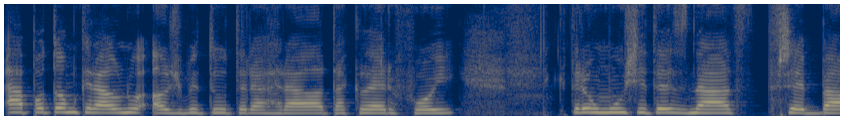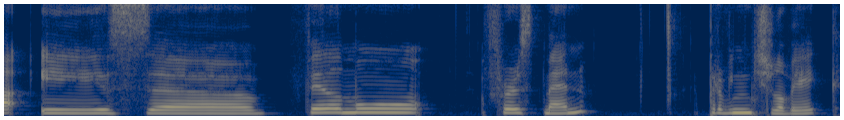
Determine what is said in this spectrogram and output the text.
A potom královnu Alžbětu teda hrála ta Claire Foy, kterou můžete znát třeba i z uh, filmu First Man, První člověk,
